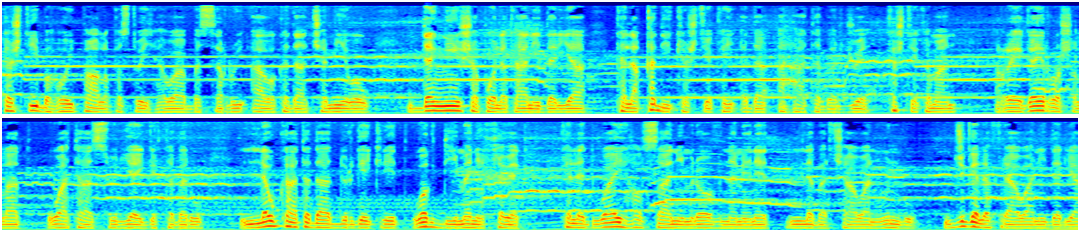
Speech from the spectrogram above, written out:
کەشتی بە هۆی پاڵەپەستۆی هەوا بە سەر ڕووی ئاوەکەدا چەمیەوە و دەنگی شەپۆلەکانی دەریا تەلەقەدی کەشتیەکەی ئەدا ئەهاتە بەرگوێ کەشتیەکەمان ڕێگای ڕۆژهەڵات واتا سوریای گرتە بەر و لەو کاتەدا دورگەی کریت وەک دیمەنی خەوێک کە لە دوای هەڵسانی مرۆڤ نەمێنێت لە بەرچاوان ون بوو جگە لە فراوانی دەریا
